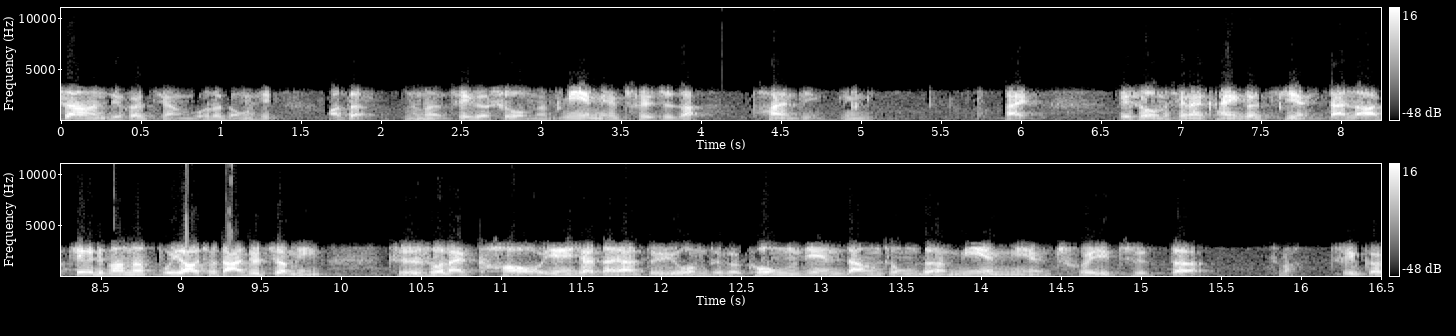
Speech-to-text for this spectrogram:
上节课讲过的东西。好的，那么这个是我们面面垂直的判定定理。来，比如说我们先来看一个简单的啊，这个地方呢不要求大家去证明。只是说来考验一下大家对于我们这个空间当中的面面垂直的什么这个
